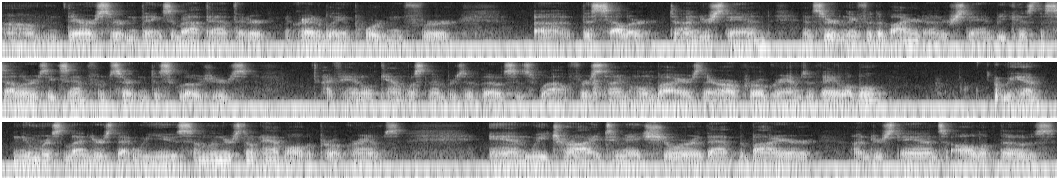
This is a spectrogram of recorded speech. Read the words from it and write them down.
Um, there are certain things about that that are incredibly important for uh, the seller to understand, and certainly for the buyer to understand, because the seller is exempt from certain disclosures. I've handled countless numbers of those as well. First time home buyers, there are programs available. We have numerous lenders that we use. Some lenders don't have all the programs, and we try to make sure that the buyer understands all of those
